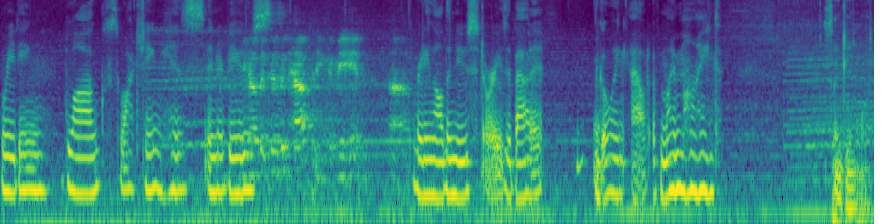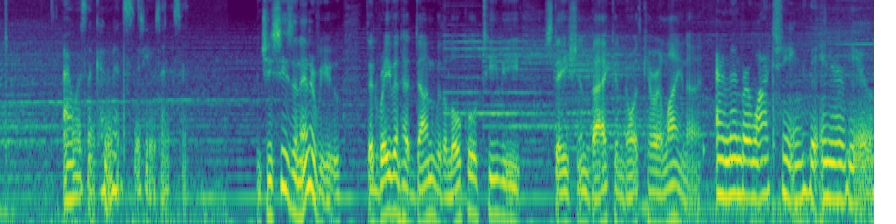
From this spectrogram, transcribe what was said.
reading blogs, watching his interviews. You know, this isn't happening to me. And. Reading all the news stories about it, going out of my mind. Thinking what? I wasn't convinced that he was innocent. And she sees an interview that Raven had done with a local TV station back in North Carolina. I remember watching the interview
